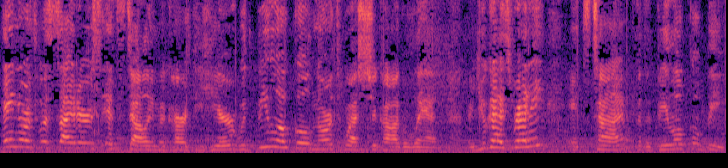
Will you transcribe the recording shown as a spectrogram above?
Hey Northwest Siders, it's Dolly McCarthy here with Be Local Northwest Chicagoland. Are you guys ready? It's time for the Be Local Beat.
